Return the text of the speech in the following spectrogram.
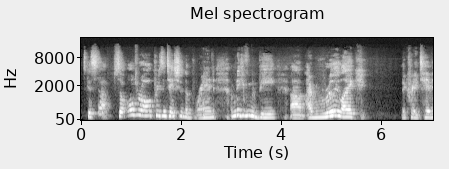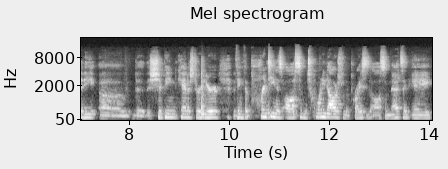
it's good stuff. So overall presentation of the brand, I'm gonna give them a B. Um, I really like the creativity of the, the shipping canister here. I think the printing is awesome. $20 for the price is awesome. That's an A.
